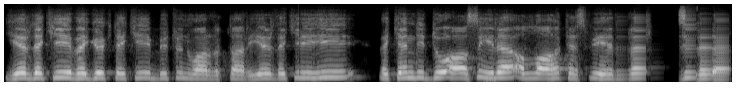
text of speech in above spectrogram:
yerdeki ve gökteki bütün varlıklar yerdeki ve kendi duası ile Allah'ı tesbih eder. Zikre.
